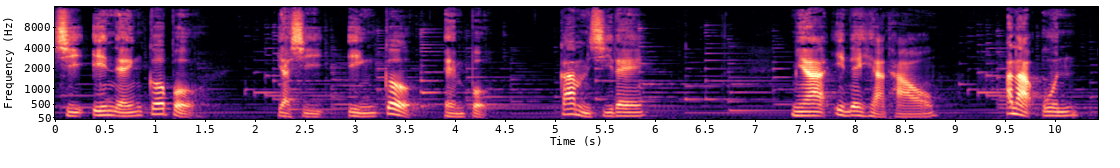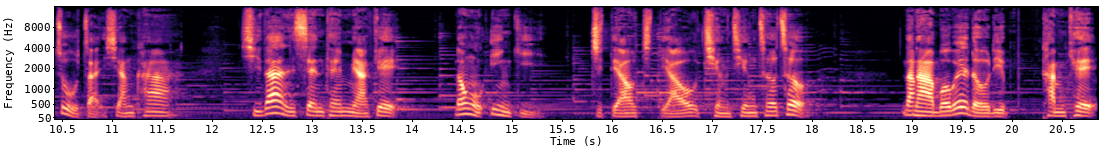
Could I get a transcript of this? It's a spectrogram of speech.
是因缘果报，也是因果缘报。敢毋是呢？命印在额头，啊那运住在双卡，是咱先天命格，拢有印记，一条一条清清楚楚。若无要落入坎坷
